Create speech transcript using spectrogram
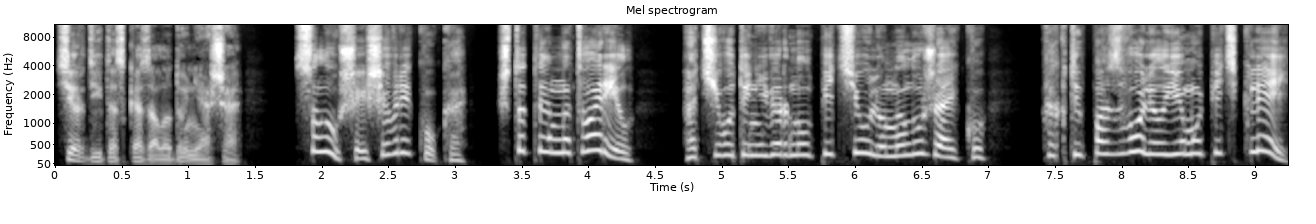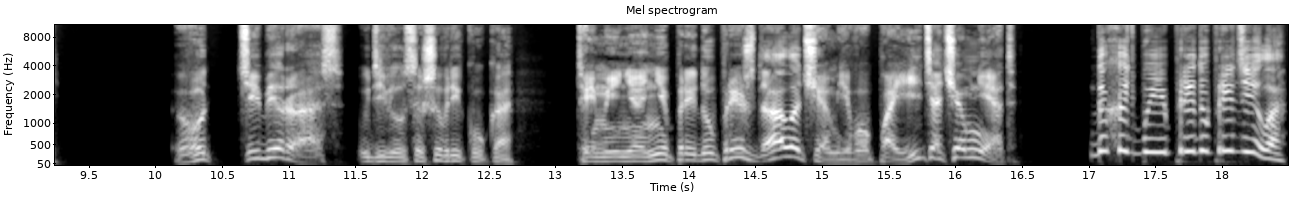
сердито сказала Дуняша. «Слушай, Шеврикука, что ты натворил? Отчего ты не вернул Петюлю на лужайку? Как ты позволил ему пить клей?» «Вот тебе раз», — удивился Шеврикука. «Ты меня не предупреждала, чем его поить, а чем нет». «Да хоть бы и предупредила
